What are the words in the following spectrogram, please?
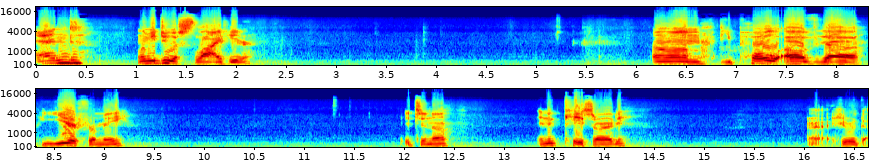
And let me do a slide here. Um, the pull of the year for me. It's in a in a case already. Alright, here we go.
